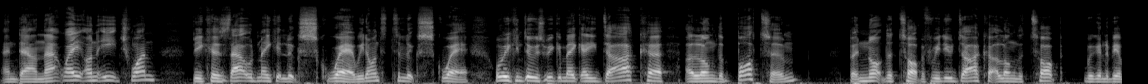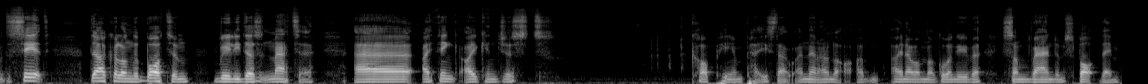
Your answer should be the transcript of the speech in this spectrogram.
and down that way on each one because that would make it look square. We don't want it to look square. What we can do is we can make a darker along the bottom but not the top. If we do darker along the top, we're going to be able to see it. Darker along the bottom really doesn't matter. Uh, I think I can just copy and paste that and then I'm not I'm, I know I'm not going over some random spot then.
